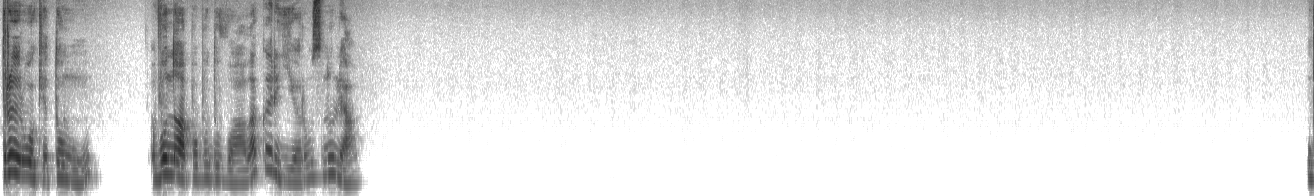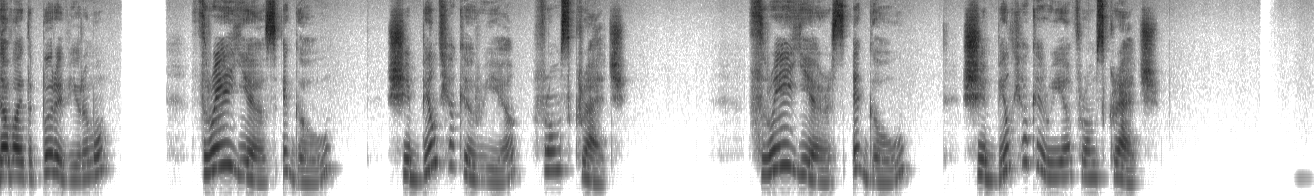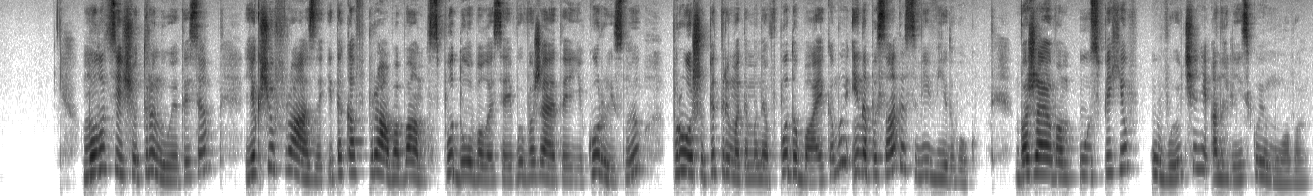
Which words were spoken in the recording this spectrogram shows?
Три роки тому вона побудувала кар'єру з нуля. Давайте перевіримо. Three years ago, she built her career from scratch. Three years ago, she built her career from scratch. Молодці, що тренуєтеся. Якщо фрази і така вправа вам сподобалася і ви вважаєте її корисною, прошу підтримати мене вподобайками і написати свій відгук. Бажаю вам успіхів у вивченні англійської мови.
